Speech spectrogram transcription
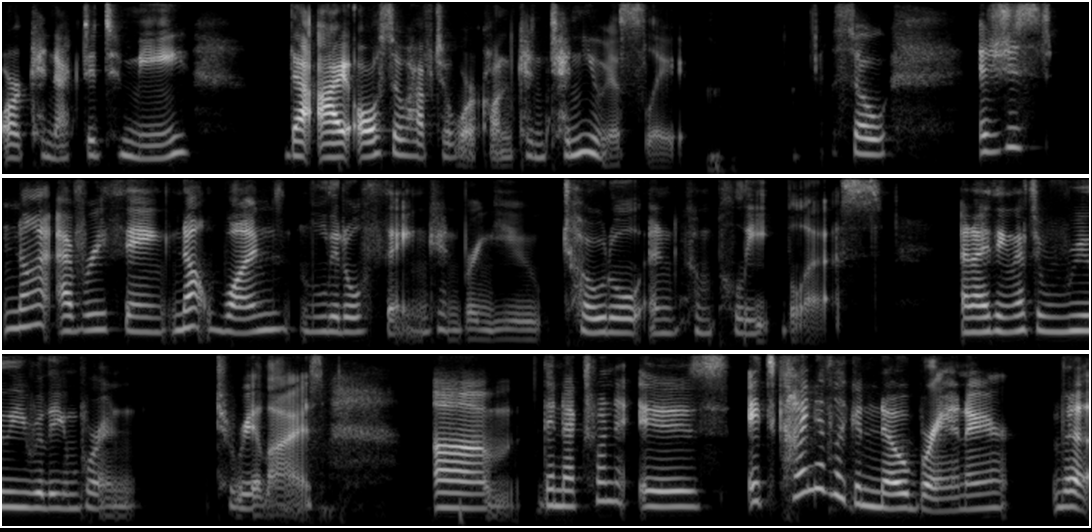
are connected to me that I also have to work on continuously. So it's just not everything not one little thing can bring you total and complete bliss, and I think that's really, really important to realize. Um, the next one is it's kind of like a no-brainer the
